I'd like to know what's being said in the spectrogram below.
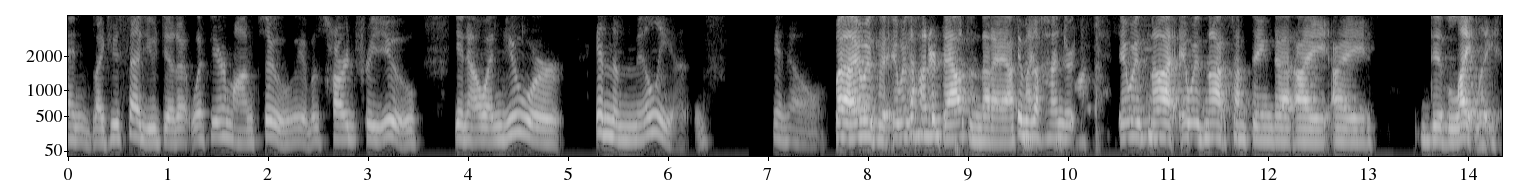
And like you said you did it with your mom too. It was hard for you you know and you were in the millions you know. Well it was it was a hundred thousand that i asked it was a hundred it was not it was not something that i i did lightly.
